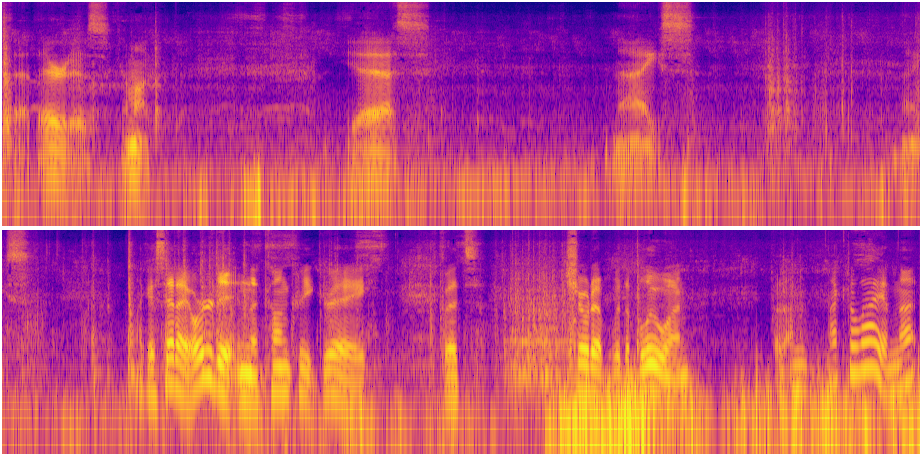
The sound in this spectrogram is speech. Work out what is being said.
That, there it is. Come on. Yes. Nice. Nice. Like I said, I ordered it in the concrete gray, but showed up with a blue one. But I'm not gonna lie, I'm not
